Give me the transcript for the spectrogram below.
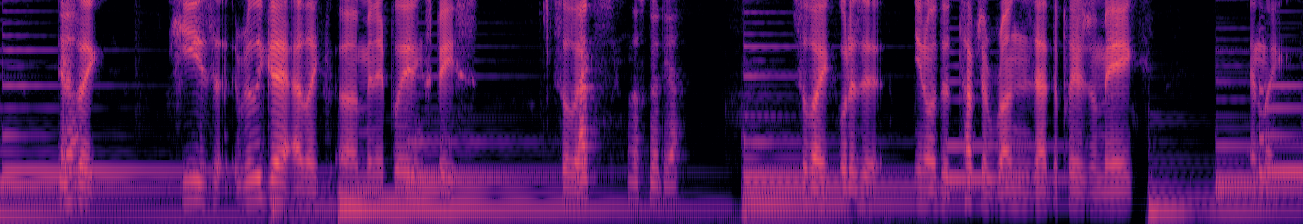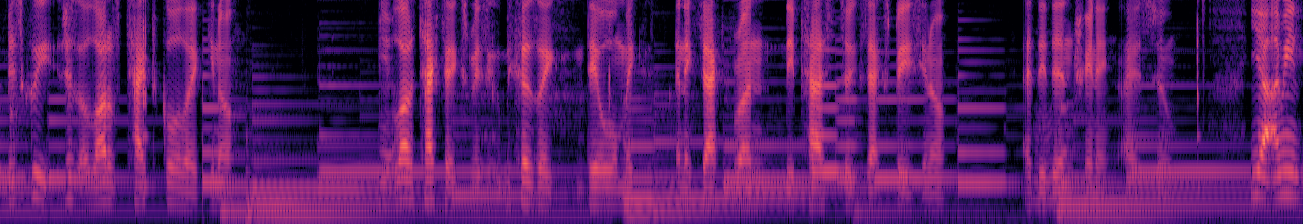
and it's Mm-hmm. Like he's really good at like uh, manipulating space. So like, That's that's good. Yeah. so like, what is it? You know, the types of runs that the players will make, and like basically just a lot of tactical, like you know, Yeah. A lot of tactics basically because like they will make an exact run, they pass to exact space, you know, as they Mhm. did in training, I assume. Yeah, I mean,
